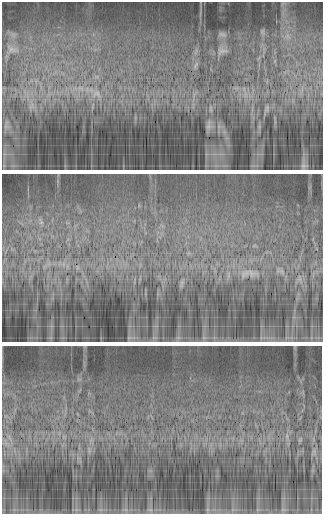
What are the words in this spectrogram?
Green. Pass to Embiid. Over Jokic. And that one hits the back iron. The Nuggets trail. Morris outside. Back to Millsap. Outside Porter.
